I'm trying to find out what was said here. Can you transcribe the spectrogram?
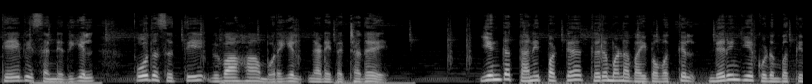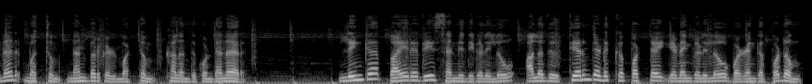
தேவி சந்நிதியில் பூதசுத்தி விவாகா முறையில் நடைபெற்றது. இந்த தனிப்பட்ட திருமண வைபவத்தில் நெருங்கிய குடும்பத்தினர் மற்றும் நண்பர்கள் மட்டும் கலந்து கொண்டனர். லிங்க பைரவி சந்நிதிகளிலோ அல்லது தேர்ந்தெடுக்கப்பட்ட இடங்களிலோ வழங்கப்படும்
